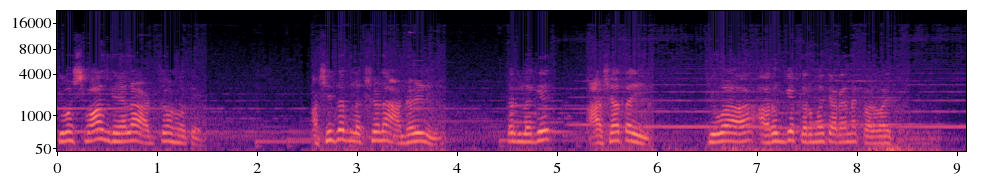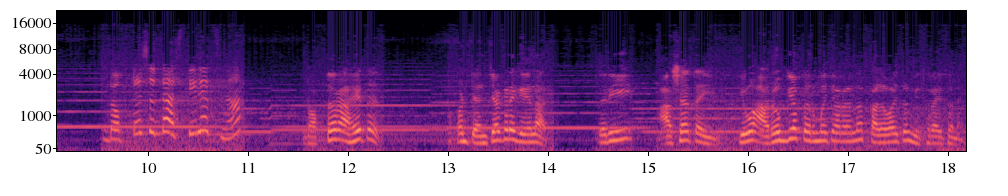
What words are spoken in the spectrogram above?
किंवा श्वास घ्यायला अडचण होते. अशी जर लक्षणं आढळली तर लगेच आशाताई किंवा आरोग्य कर्मचाऱ्यांना कळवायचं. डॉक्टर सुद्धा असतीलच ना? डॉक्टर आहेतच पण त्यांच्याकडे गेलात तरी आशाताई किंवा आरोग्य कर्मचाऱ्यांना कळवायचं विसरायचं नाही.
